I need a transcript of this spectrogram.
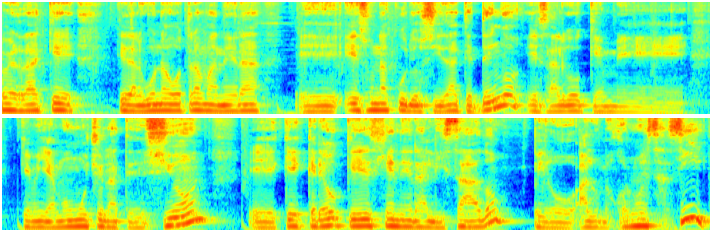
verdad que, de alguna u otra manera eh, es una curiosidad que tengo, es algo que me, me llamó mucho la atención, eh, que creo que es generalizado, pero a lo mejor no es así.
